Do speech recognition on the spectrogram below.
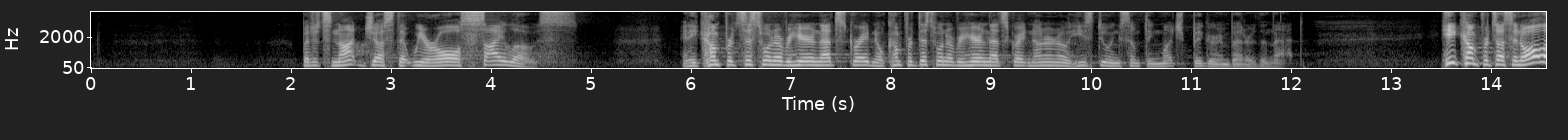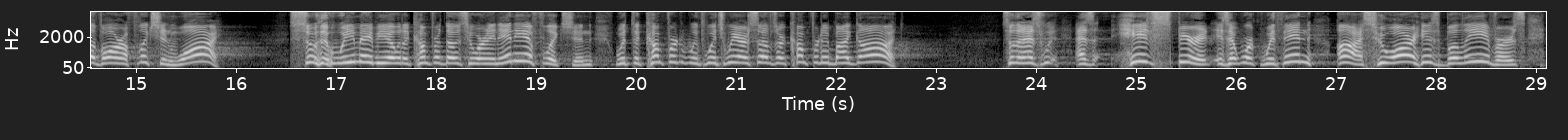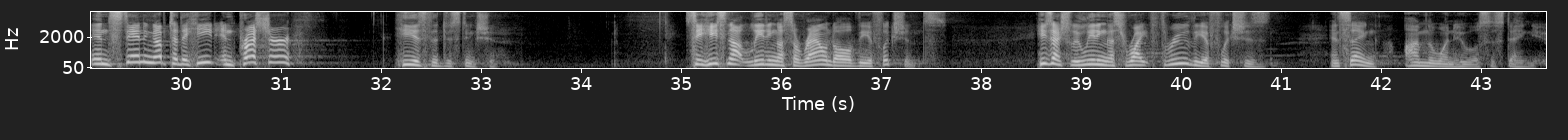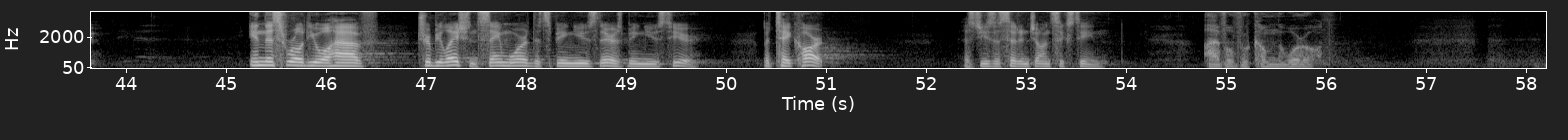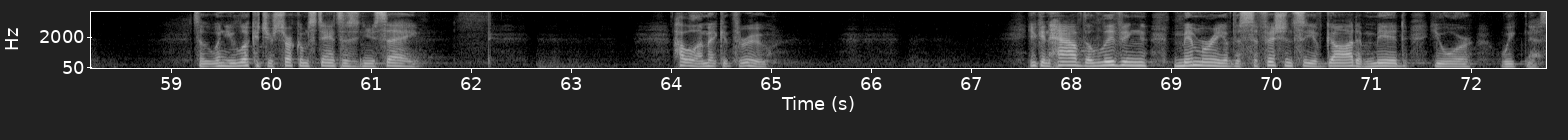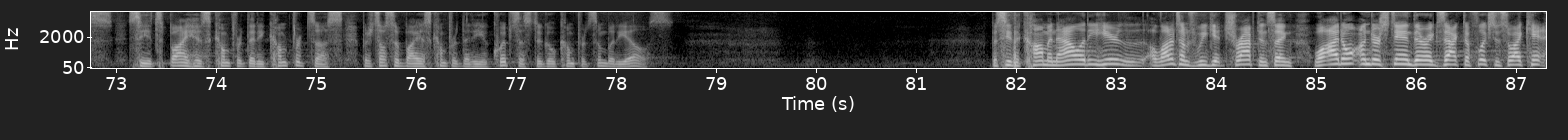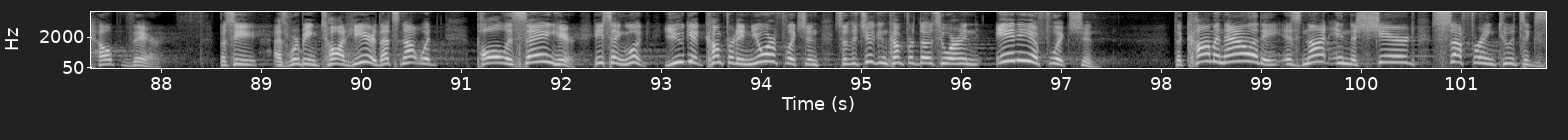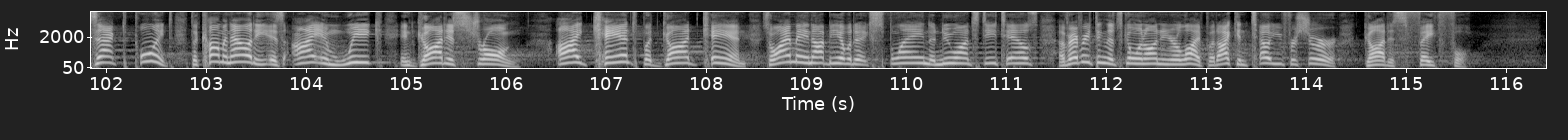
But it's not just that we are all silos. And he comforts this one over here, and that's great. And he'll comfort this one over here, and that's great. No, no, no. He's doing something much bigger and better than that. He comforts us in all of our affliction. Why? So that we may be able to comfort those who are in any affliction with the comfort with which we ourselves are comforted by God. So that as, we, as His Spirit is at work within us, who are His believers, in standing up to the heat and pressure he is the distinction. See, He's not leading us around all of the afflictions. He's actually leading us right through the afflictions and saying, I'm the one who will sustain you. In this world, you will have tribulation. Same word that's being used there is being used here. But take heart, as Jesus said in John 16, I've overcome the world. So when you look at your circumstances and you say, how will I make it through? You can have the living memory of the sufficiency of God amid your weakness. See, it's by His comfort that He comforts us, but it's also by His comfort that He equips us to go comfort somebody else. But see, the commonality here, a lot of times we get trapped in saying, Well, I don't understand their exact affliction, so I can't help there. But see, as we're being taught here, that's not what Paul is saying here. He's saying, look, you get comfort in your affliction so that you can comfort those who are in any affliction. The commonality is not in the shared suffering to its exact point. The commonality is I am weak and God is strong. I can't, but God can. So I may not be able to explain the nuanced details of everything that's going on in your life, but I can tell you for sure God is faithful.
